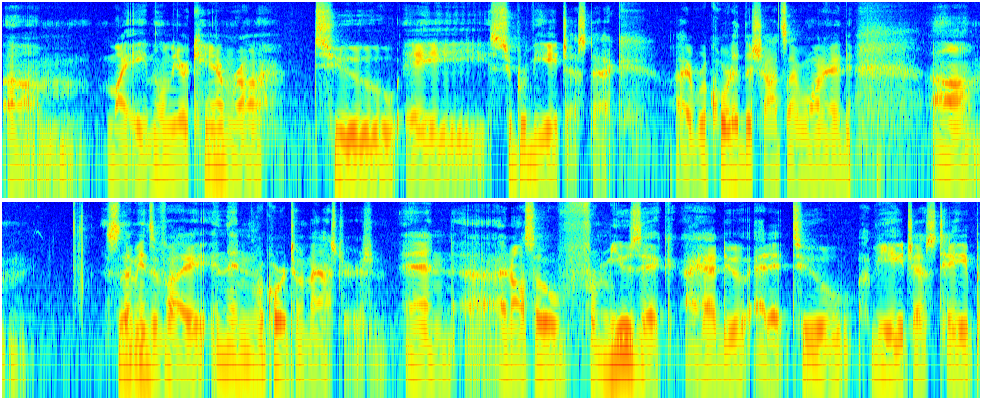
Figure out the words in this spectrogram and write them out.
um, my eight millimeter camera to a Super VHS deck. I recorded the shots I wanted. Um, so that means if I and then record to a master's and uh, and also for music, I had to edit to a VHS tape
